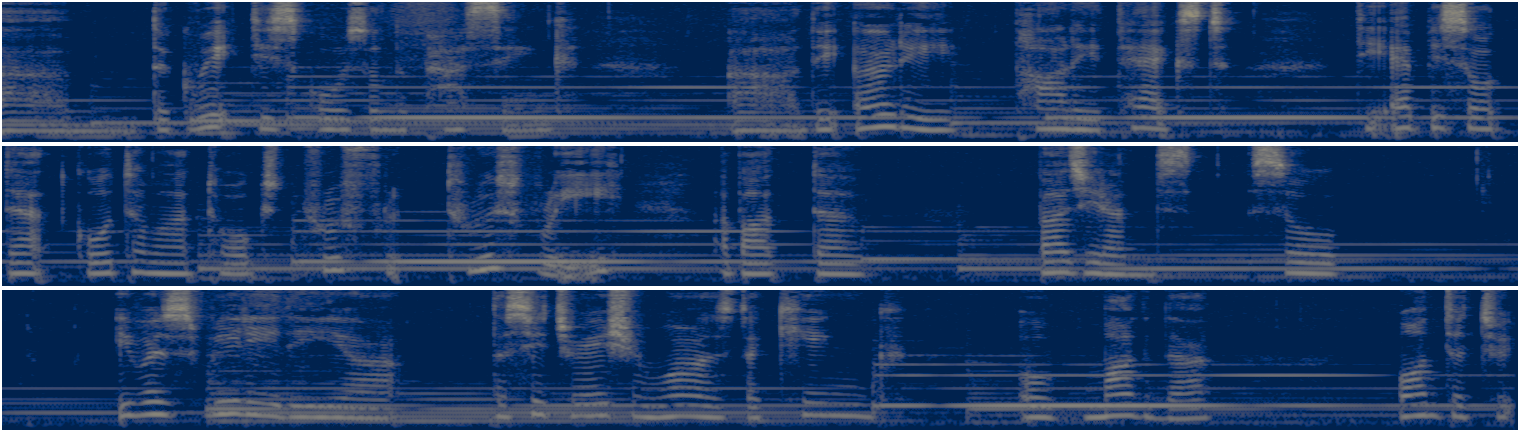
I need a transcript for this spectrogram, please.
um, the great discourse on the passing, uh, the early Pali text, the episode that Gautama talks truth- truthfully about the Vajjians. So it was really the uh, the situation was the king of Magadha wanted to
